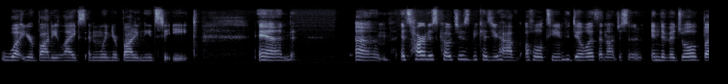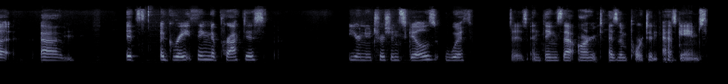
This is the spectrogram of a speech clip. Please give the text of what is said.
what your body likes and when your body needs to eat. And um, it's hard as coaches because you have a whole team to deal with and not just an individual, but um, it's a great thing to practice your nutrition skills with and things that aren't as important as games.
